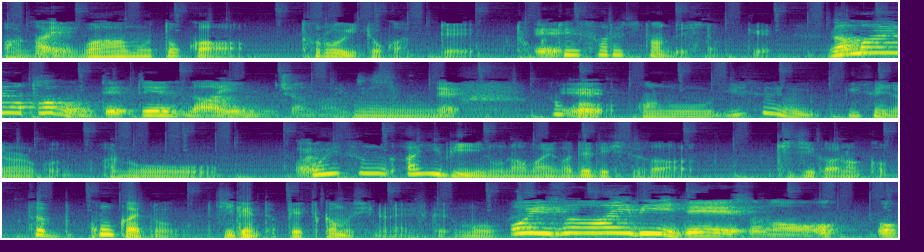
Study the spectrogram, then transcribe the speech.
あの、はいワームとかトロイとかって特定されてたんでしたっけ、名前は多分出てないんじゃないですかね。なんか、えあの、以前、以前じゃないのか、あの、はい。ポイズンアイビーの名前が出てきてた記事が、なんか、今回の事件とは別かもしれないですけども、ポイズン IB で、その、お、大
